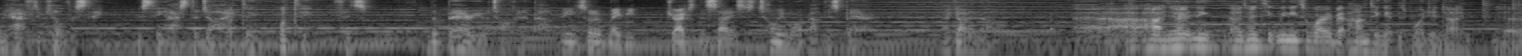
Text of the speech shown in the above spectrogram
We have to kill this thing. This thing has to die." What thing? What thing? if it's the bear you were talking about. And he sort of maybe drags it to the side. He says, "Tell me more about this bear. I gotta know." I, I don't think. I don't think we need to worry about hunting at this point in time. Uh,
